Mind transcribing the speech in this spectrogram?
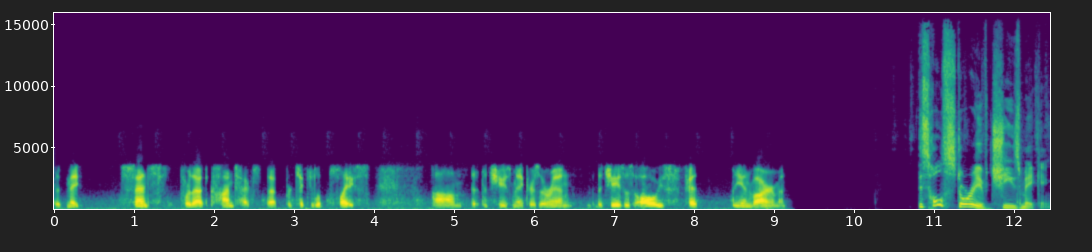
that make sense for that context, that particular place um, that the cheesemakers are in. The cheeses always fit the environment. This whole story of cheese making,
